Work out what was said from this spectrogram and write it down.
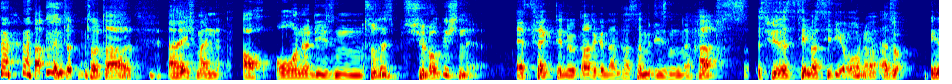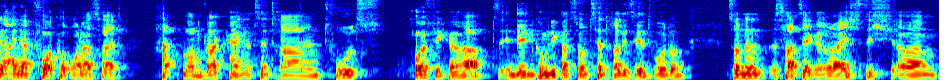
Ah, äh, total. Äh, ich meine, auch ohne diesen zusätzlichen psychologischen Effekt, den du gerade genannt hast, ne, mit diesen Hubs, ist wieder das Thema CDO. Ne? Also in einer Vor-Corona-Zeit hat man gar keine zentralen Tools häufig gehabt, in denen Kommunikation zentralisiert wurde, sondern es hat ja gereicht, sich ähm,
